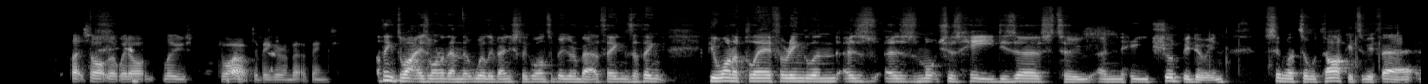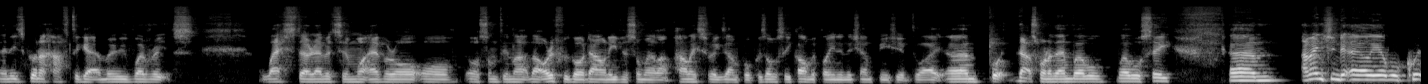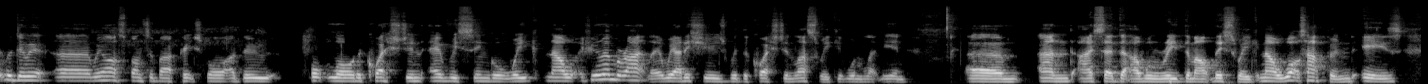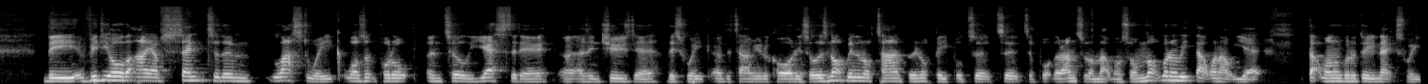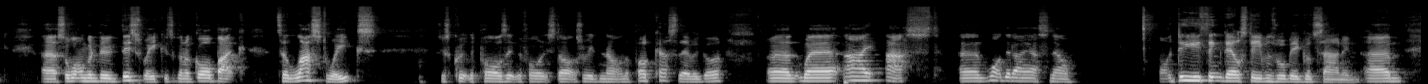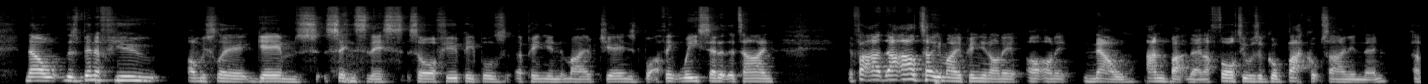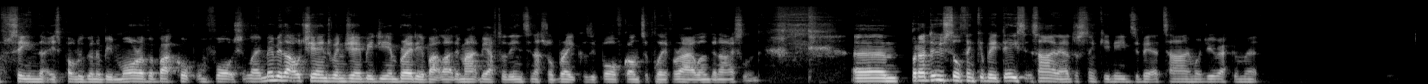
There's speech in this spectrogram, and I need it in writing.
let's hope that we don't lose Dwight to bigger and better things. I think Dwight is one of them that will eventually go on to bigger and better things. I think if you want to play for England as as much as he deserves to and he should be doing, similar to Wataki, to be fair, then he's going to have to get a move, whether it's Leicester, Everton, whatever, or, or or something like that. Or if we go down even somewhere like Palace, for example, because obviously he can't be playing in the Championship, Dwight. Um, but that's one of them where we'll where we'll see. Um, I mentioned it earlier. We'll quickly do it. Uh, we are sponsored by Pitch Sport. I do upload a question every single week. Now, if you remember rightly, we had issues with the question last week. It wouldn't let me in. Um, and I said that I will read them out this week. Now, what's happened is The video that I have sent to them last week wasn't put up until yesterday, uh, as in Tuesday this week at the time you're recording. So there's not been enough time for enough people to, to, to put their answer on that one. So I'm not going to read that one out yet. That one I'm going to do next week. Uh, so what I'm going to do this week is going to go back to last week's. Just quickly pause it before it starts reading out on the podcast. There we go. Uh, where I asked, um, what did I ask now? Do you think Dale Stephens will be a good signing? Um, now, there's been a few obviously games since this, so a few people's opinion might have changed. But I think we said at the time, in fact, I, will tell you my opinion on it on it now and back then. I thought he was a good backup signing then. I've seen that he's probably going to be more of a backup, unfortunately. Maybe that'll change when JBG and Brady are back, like they might be after the international break because they've both gone to play for Ireland and Iceland. Um, but I do still think it'll be a decent signing. I just think he needs a bit of time. What do you reckon, mate?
